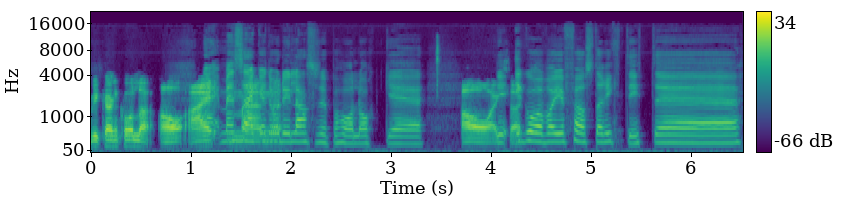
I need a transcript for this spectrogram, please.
vi, kan kolla. Ja, nej, nej men, men säkert då det är landslagsuppehåll och eh, ja, exakt. Det, igår var ju första riktigt eh,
